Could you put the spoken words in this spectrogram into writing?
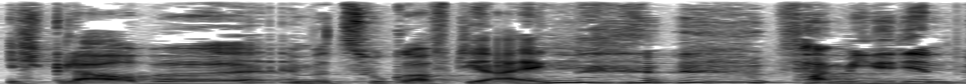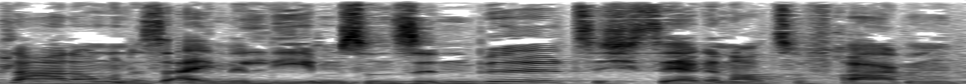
Ich glaube, in Bezug auf die eigene Familienplanung und das eigene Lebens- und Sinnbild, sich sehr genau zu fragen,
